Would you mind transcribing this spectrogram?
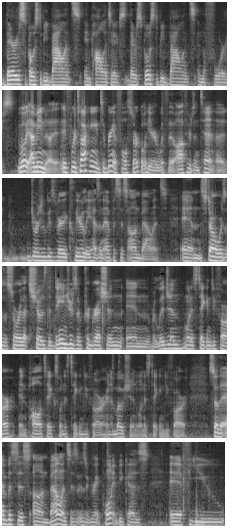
there is supposed to be balance in politics. There's supposed to be balance in the force. Well, I mean, uh, if we're talking to bring it full circle here with the author's intent, uh, George Lucas very clearly has an emphasis on balance. And Star Wars is a story that shows the dangers of progression in religion when it's taken too far, in politics when it's taken too far, and emotion when it's taken too far. So the emphasis on balance is, is a great point because if you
